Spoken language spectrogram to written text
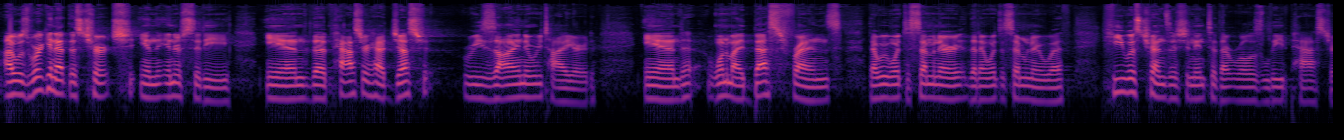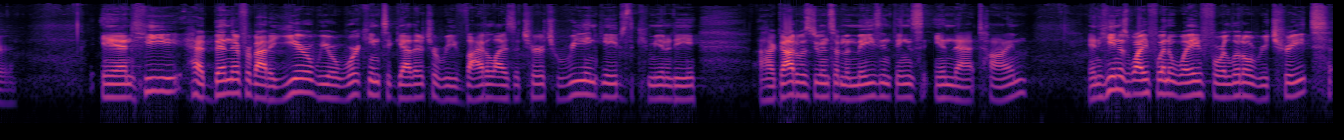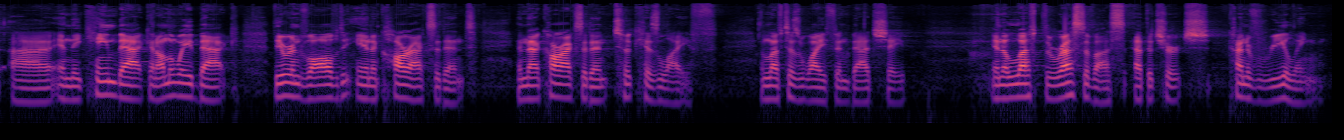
I was working at this church in the inner city, and the pastor had just resigned and retired. And one of my best friends that we went to seminary, that I went to seminary with, he was transitioning into that role as lead pastor. And he had been there for about a year. We were working together to revitalize the church, re engage the community, uh, God was doing some amazing things in that time. And he and his wife went away for a little retreat, uh, and they came back. And on the way back, they were involved in a car accident. And that car accident took his life and left his wife in bad shape. And it left the rest of us at the church kind of reeling,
